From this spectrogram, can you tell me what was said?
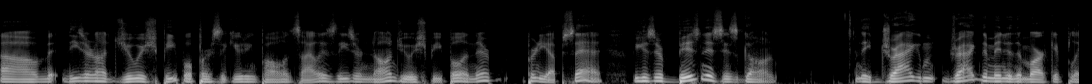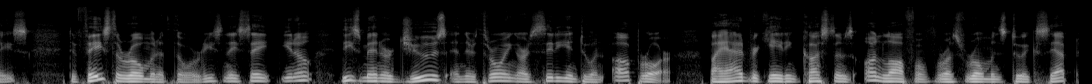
Um, these are not Jewish people persecuting Paul and Silas. These are non Jewish people, and they're pretty upset because their business is gone. They drag, drag them into the marketplace to face the Roman authorities, and they say, you know, these men are Jews and they're throwing our city into an uproar by advocating customs unlawful for us Romans to accept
